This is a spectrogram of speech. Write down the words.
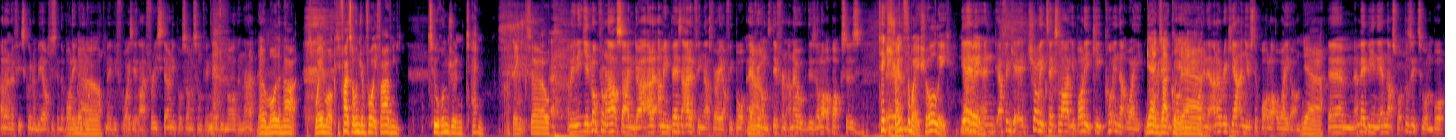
I don't know if it's going to be healthy for the body. No. Maybe what is it like three stone he puts on or something? Maybe more than that. no, more than that. It's way more because he fights 145 and he's 210, I think. So I mean, you'd look from an outside and go. I, I mean, personally, I don't think that's very healthy. But No. everyone's different. I know there's a lot of boxers. take your strength Um, away, surely. You Yeah, I mean? and I think it, surely it takes a lot of your body to keep cutting that weight. Yeah, cutting it and exactly, cutting yeah. cutting. I know Ricky Hatton used to put a lot of weight on. yeah, Um, and maybe in the end that's what does it to him. But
